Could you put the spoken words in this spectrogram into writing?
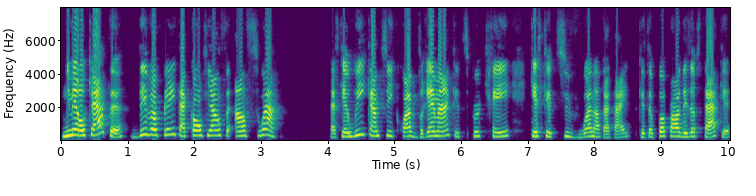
Numéro 4, développer ta confiance en soi. Parce que oui, quand tu y crois vraiment que tu peux créer qu'est-ce que tu vois dans ta tête, que tu n'as pas peur des obstacles,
